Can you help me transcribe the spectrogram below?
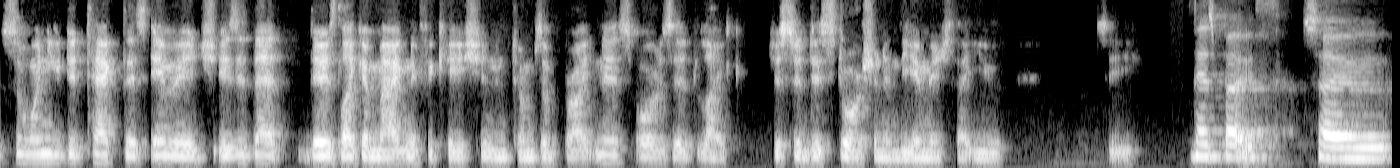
so when you detect this image, is it that there's like a magnification in terms of brightness, or is it like just a distortion in the image that you see? There's both. So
